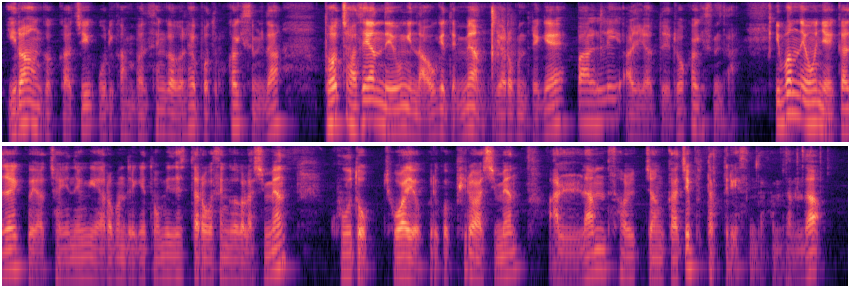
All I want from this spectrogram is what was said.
이러한 것까지 우리가 한번 생각을 해보도록 하겠습니다. 더 자세한 내용이 나오게 되면 여러분들에게 빨리 알려드리도록 하겠습니다. 이번 내용은 여기까지 하겠고요. 저희 내용이 여러분들에게 도움이 되셨다고 생각을 하시면 구독, 좋아요, 그리고 필요하시면 알람 설정까지 부탁드리겠습니다. 감사합니다.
